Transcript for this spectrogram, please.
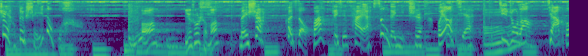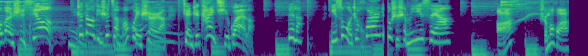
这样对谁都不好。啊，您说什么？没事儿，快走吧。这些菜呀、送给你吃，不要钱。哦记住了，家和万事兴。这到底是怎么回事啊？简直太奇怪了。对了，你送我这花又是什么意思呀？啊？什么花？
